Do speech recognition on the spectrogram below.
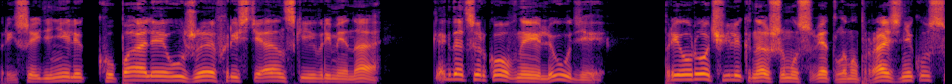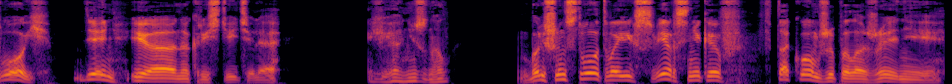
присоединили к Купале уже в христианские времена, когда церковные люди приурочили к нашему светлому празднику свой День Иоанна Крестителя — я не знал. Большинство твоих сверстников в таком же положении,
